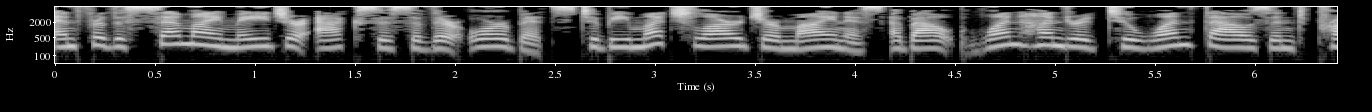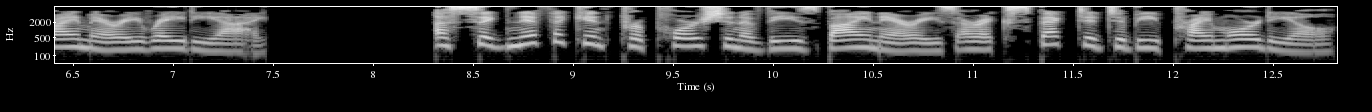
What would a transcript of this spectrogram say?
and for the semi-major axis of their orbits to be much larger minus about 100 to 1000 primary radii. A significant proportion of these binaries are expected to be primordial.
